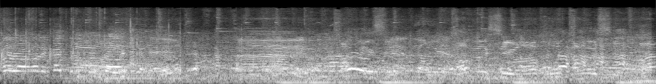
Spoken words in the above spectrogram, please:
好啦，我哋跟住咁樣笑啊，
